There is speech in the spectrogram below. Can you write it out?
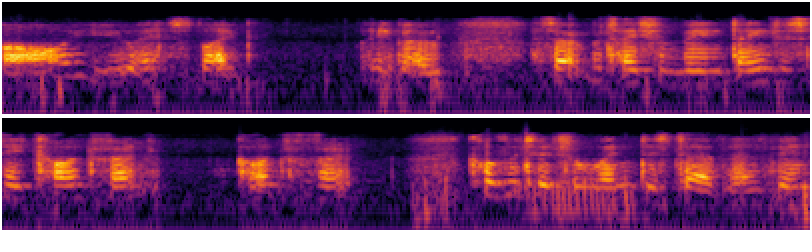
R U S like Lego has a reputation being dangerously confrontational when disturbed and has been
